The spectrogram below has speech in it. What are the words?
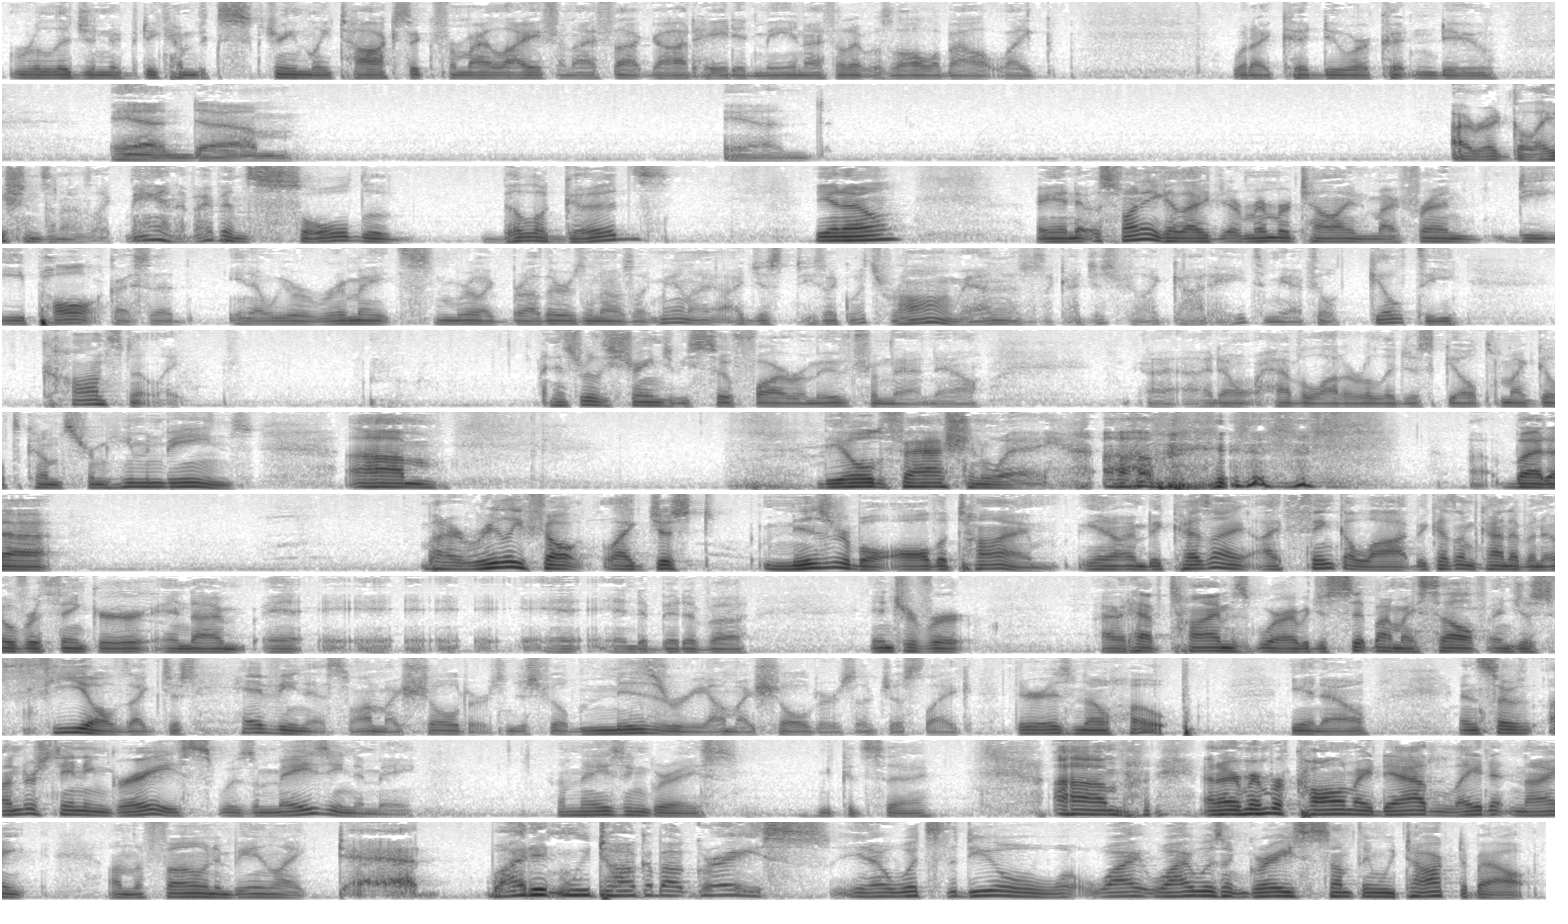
religion had become extremely toxic for my life, and I thought God hated me, and I thought it was all about like what I could do or couldn't do, and um, and I read Galatians and I was like, man, have I been sold a bill of goods? You know? And it was funny because I remember telling my friend D.E. Polk, I said, you know, we were roommates and we were like brothers. And I was like, man, I, I just, he's like, what's wrong, man? And I was like, I just feel like God hates me. I feel guilty constantly. And it's really strange to be so far removed from that now. I, I don't have a lot of religious guilt. My guilt comes from human beings. Um, the old fashioned way. Um, but, uh, but I really felt like just miserable all the time, you know, and because I, I think a lot, because I'm kind of an overthinker and I'm and a bit of a introvert, I would have times where I would just sit by myself and just feel like just heaviness on my shoulders and just feel misery on my shoulders of just like there is no hope, you know. And so understanding grace was amazing to me. Amazing grace, you could say. Um, and I remember calling my dad late at night on the phone and being like, "Dad, why didn't we talk about grace? You know, what's the deal? Why why wasn't grace something we talked about?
